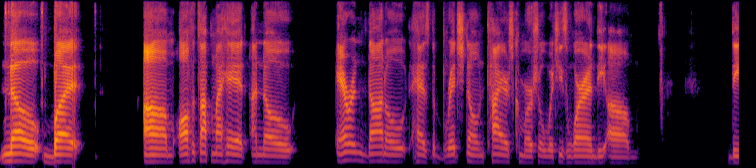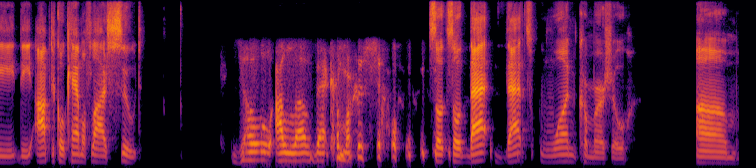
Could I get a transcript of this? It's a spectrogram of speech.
No, but um, off the top of my head, I know Aaron Donald has the Bridgestone tires commercial, which he's wearing the um the the optical camouflage suit. Yo, I love that commercial. So so that that's one commercial. Um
